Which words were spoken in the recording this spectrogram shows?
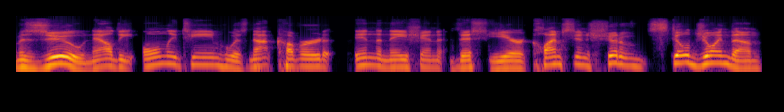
Mizzou, now the only team who is not covered in the nation this year. Clemson should have still joined them,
